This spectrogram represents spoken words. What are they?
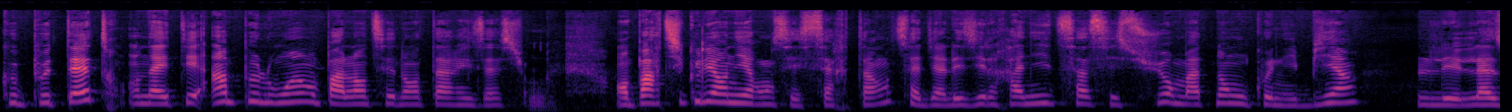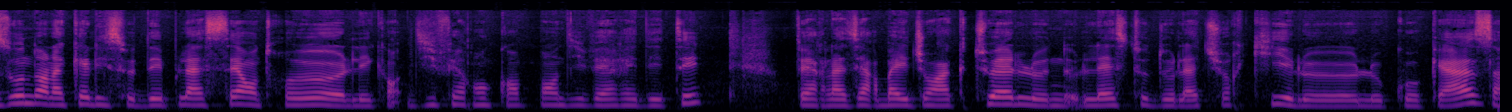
que peut-être on a été un peu loin en parlant de sédentarisation. En particulier en Iran, c'est certain, c'est-à-dire les îles Khanides, ça c'est sûr. Maintenant, on connaît bien la zone dans laquelle ils se déplaçaient entre euh, les différents campements d'hiver et d'été, vers l'Azerbaïdjan actuel, l'est de la Turquie et le, Caucase.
